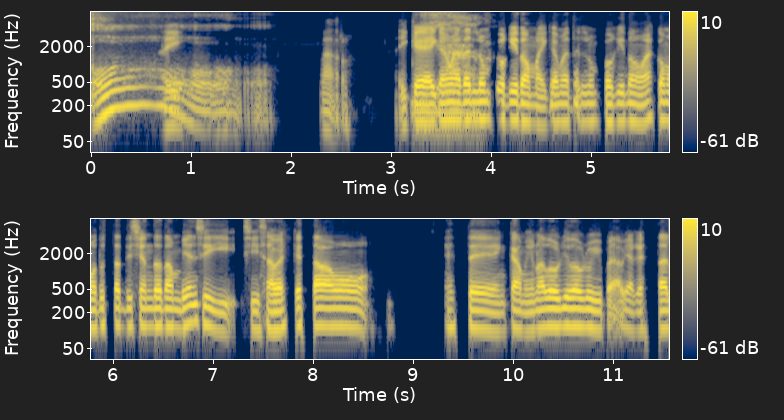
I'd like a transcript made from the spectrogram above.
Oh. Claro. Hay que, hay que meterle un poquito más, hay que meterle un poquito más. Como tú estás diciendo también, si, si sabes que estábamos este, en camino a WWE, pues había que estar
